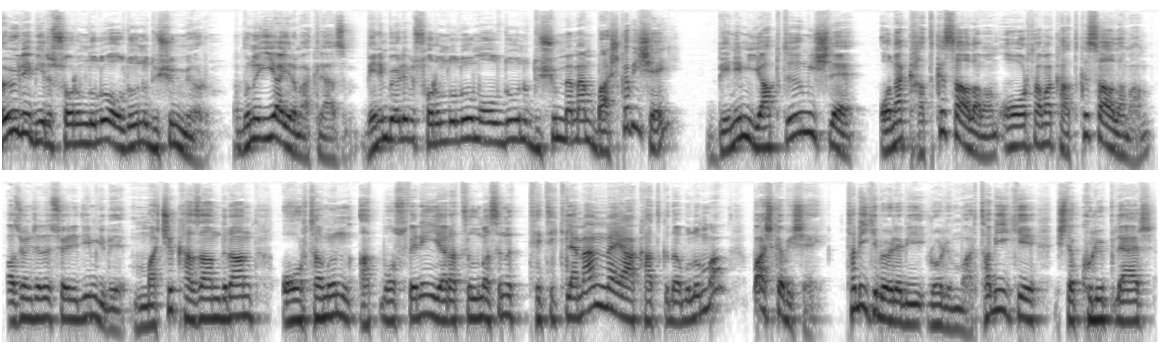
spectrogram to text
böyle bir sorumluluğu olduğunu düşünmüyorum. Bunu iyi ayırmak lazım. Benim böyle bir sorumluluğum olduğunu düşünmemem başka bir şey. Benim yaptığım işle ona katkı sağlamam, o ortama katkı sağlamam. Az önce de söylediğim gibi maçı kazandıran ortamın, atmosferin yaratılmasını tetiklemem veya katkıda bulunmam başka bir şey. Tabii ki böyle bir rolüm var. Tabii ki işte kulüpler,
